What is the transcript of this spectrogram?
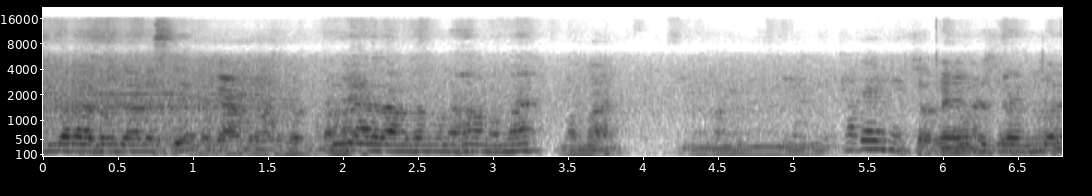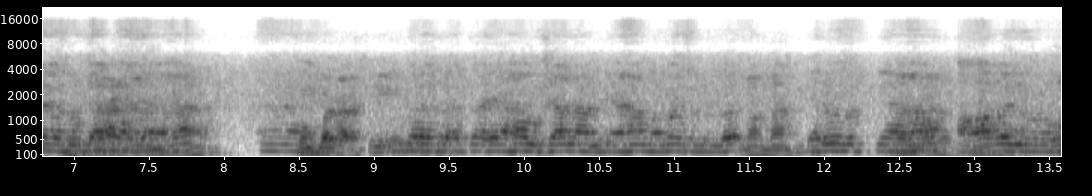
सुन्दरासौदानस्य कल्याणरामधर्मणः मम मम सुन्दरासौदानायाः कुम्भराशि। मम। सुलभ गर्भवत्याः आवयोः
